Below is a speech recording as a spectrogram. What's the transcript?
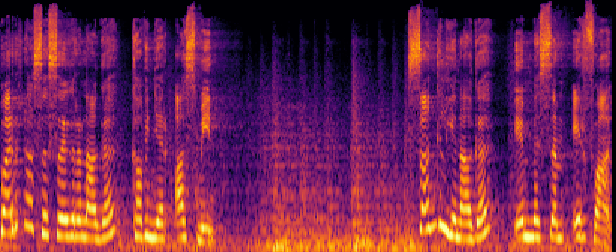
பரராச சேகரனாக கவிஞர் அஸ்மின். சங்கிலியனாக எம் எஸ் எம் இர்ஃபான்.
